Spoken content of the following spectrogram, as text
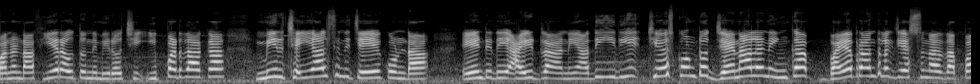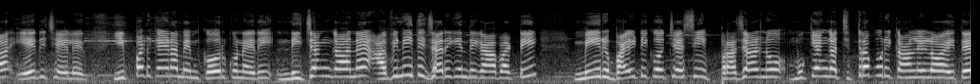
వన్ అండ్ హాఫ్ ఇయర్ అవుతుంది మీరు వచ్చి. ఇప్పటిదాకా మీరు చేయాల్సింది చేయకుండా ఏంటిది హైడ్రా అని అది ఇది చేసుకుంటూ జనాలను ఇంకా భయభ్రాంతులకు చేస్తున్నారు తప్ప ఏది చేయలేదు. ఇప్పటికైనా మేము కోరుకునేది నిజంగానే అవినీతి జరిగింది కాబట్టి మీరు బయటికి వచ్చేసి ప్రజలను ముఖ్యంగా చిత్రపూరి కాలనీలో అయితే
